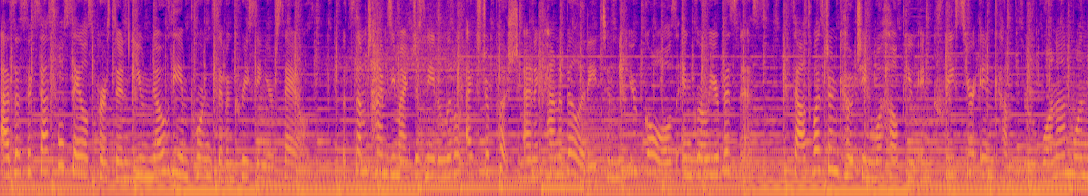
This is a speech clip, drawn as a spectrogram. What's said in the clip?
As a successful salesperson, you know the importance of increasing your sales, but sometimes you might just need a little extra push and accountability to meet your goals and grow your business. Southwestern Coaching will help you increase your income through one on one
